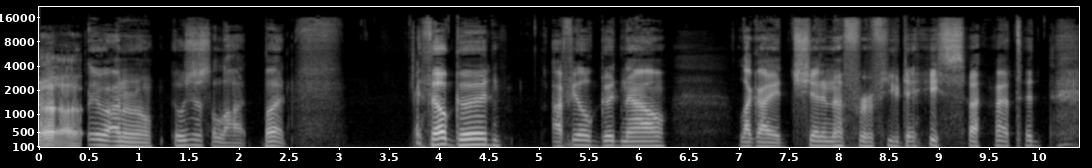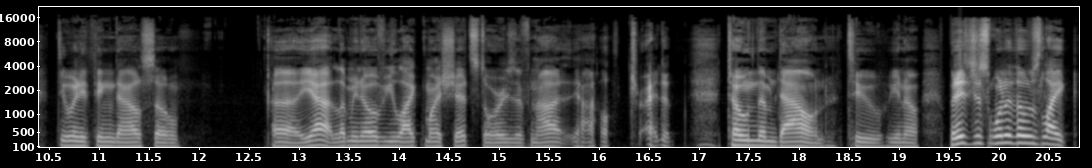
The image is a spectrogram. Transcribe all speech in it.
uh, it, I don't know. It was just a lot, but it felt good. I feel good now. Like I had shit enough for a few days. So I don't have to do anything now. So uh yeah let me know if you like my shit stories. If not i'll try to tone them down too you know. But it's just one of those like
